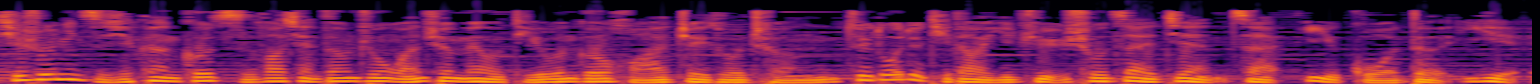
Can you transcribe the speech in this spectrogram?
其实你仔细看歌词，发现当中完全没有提温哥华这座城，最多就提到一句说再见，在异国的夜。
